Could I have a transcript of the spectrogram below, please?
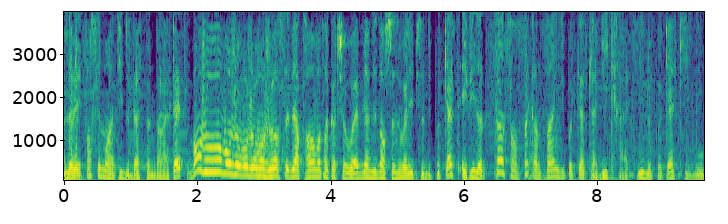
Vous avez forcément un titre de Daft Punk dans la tête. Bonjour, bonjour, bonjour, bonjour, c'est Bertrand, votre coach web. Bienvenue dans ce nouvel épisode du podcast, épisode 555 du podcast La Vie Créative, le podcast qui vous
